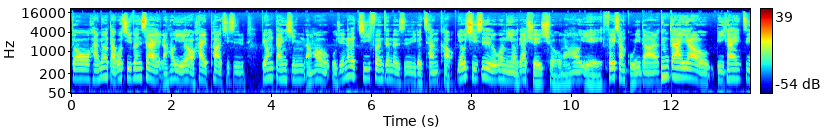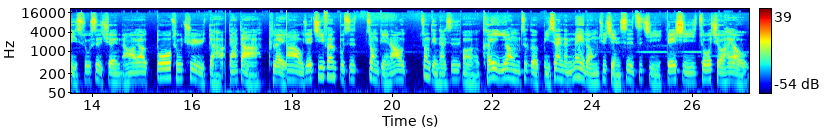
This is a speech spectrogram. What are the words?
都还没有打过积分赛，然后也有害怕，其实。不用担心，然后我觉得那个积分真的是一个参考，尤其是如果你有在学球，然后也非常鼓励大家应该要离开自己舒适圈，然后要多出去打打打 play。那我觉得积分不是重点，然后重点才是呃可以用这个比赛的内容去检视自己学习桌球还有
